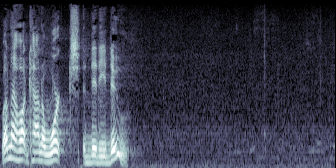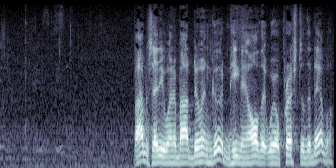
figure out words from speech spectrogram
Well, now, what kind of works did he do? Bible said he went about doing good and healing all that were oppressed of the devil.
